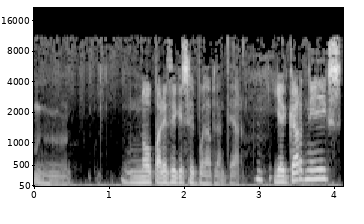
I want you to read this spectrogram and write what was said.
mm, no parece que se pueda plantear. Y el Carnix,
